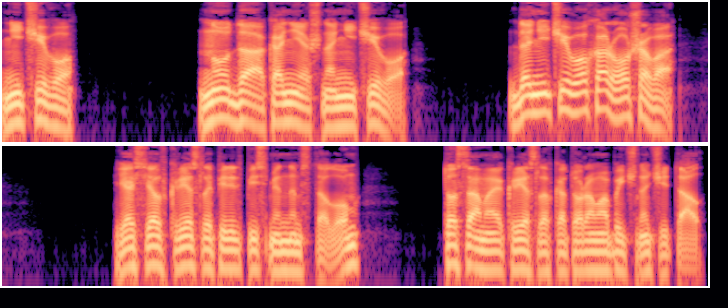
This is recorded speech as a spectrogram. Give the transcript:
Ничего. Ну да, конечно, ничего. Да ничего хорошего. Я сел в кресло перед письменным столом, то самое кресло, в котором обычно читал,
